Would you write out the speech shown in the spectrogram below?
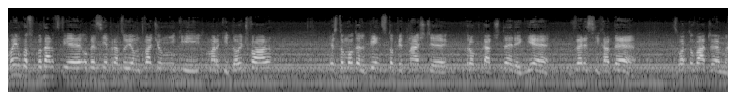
W moim gospodarstwie obecnie pracują dwa ciągniki marki Deutschfall. Jest to model 5115.4G w wersji HD z ładowaczem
